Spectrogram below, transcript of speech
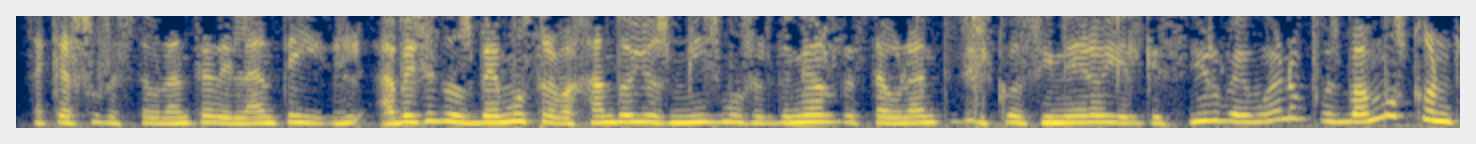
sacar su restaurante adelante y a veces los vemos trabajando ellos mismos, el dueño del restaurante es el cocinero y el que sirve. Bueno, pues vamos con,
